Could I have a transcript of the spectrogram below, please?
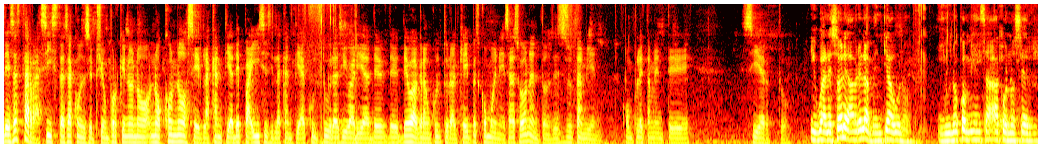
es hasta racista esa concepción porque uno no, no, conoce la cantidad de países y la cantidad de culturas y variedad de, de, background cultural que hay pues como en esa zona, entonces eso también completamente cierto. Igual eso le abre la mente a uno y uno comienza a conocer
